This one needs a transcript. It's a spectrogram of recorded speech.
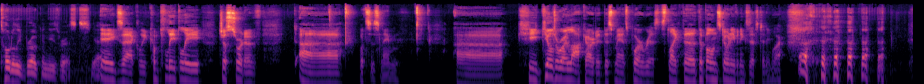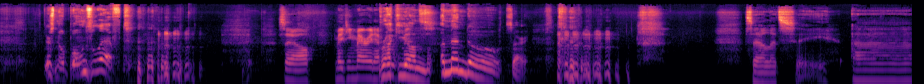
totally broken these wrists. Yeah, Exactly, completely just sort of uh, what's his name? Uh, he Gilderoy Lockharted this man's poor wrists. Like the the bones don't even exist anymore. there's no bones left. So making marionette Brachium movements. amendo. Sorry. So let's see. Uh,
